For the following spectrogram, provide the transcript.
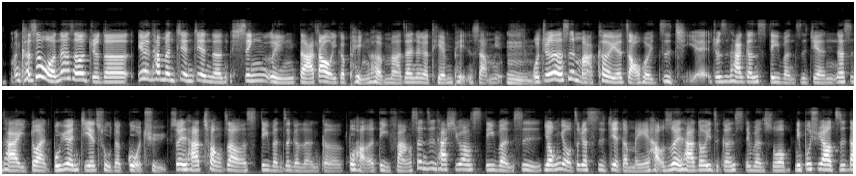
可是我那时候觉得，因为他们渐渐的心灵达到一个平衡嘛，在那个天平上面，嗯，我觉得是马克也找回自己，哎，就是他跟 Steven 之间，那是他一段不愿接触的过去，所以他创造了 Steven 这个人格不好的地方，甚至他希望 Steven 是拥有这个世界的美好，所以他都一直跟 Steven 说，你不需要知道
